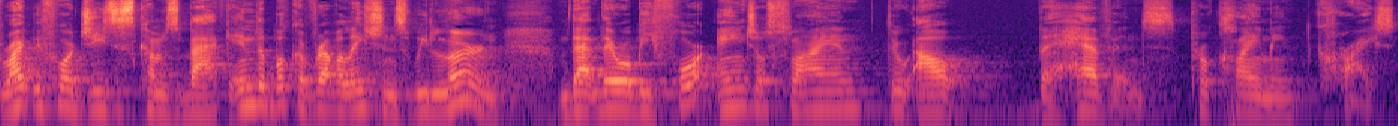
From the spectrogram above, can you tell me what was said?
right before Jesus comes back, in the book of Revelations, we learn that there will be four angels flying throughout the heavens proclaiming Christ.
